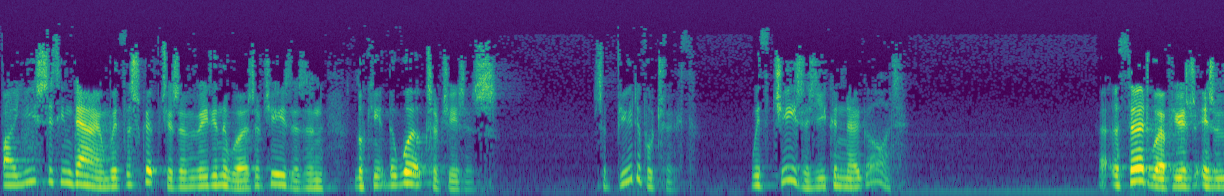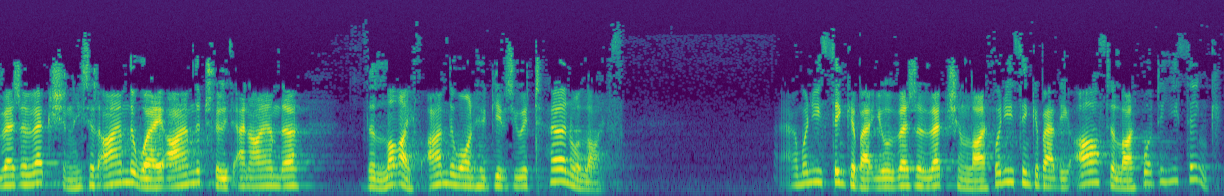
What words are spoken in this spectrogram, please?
By you sitting down with the scriptures and reading the words of Jesus and looking at the works of Jesus. It's a beautiful truth. With Jesus, you can know God. Uh, the third word for you is, is, resurrection. He says, I am the way, I am the truth, and I am the, the life. I'm the one who gives you eternal life. And when you think about your resurrection life, when you think about the afterlife, what do you think?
